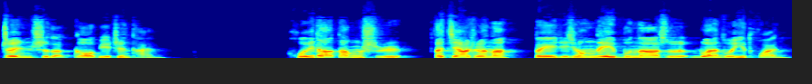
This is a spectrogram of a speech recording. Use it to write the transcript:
正式的告别政坛。回到当时，那加上呢北极熊内部呢是乱作一团。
